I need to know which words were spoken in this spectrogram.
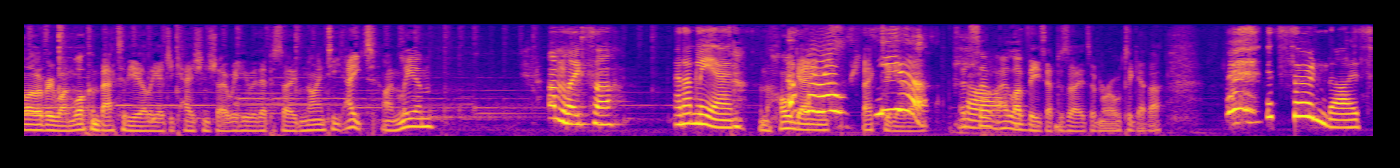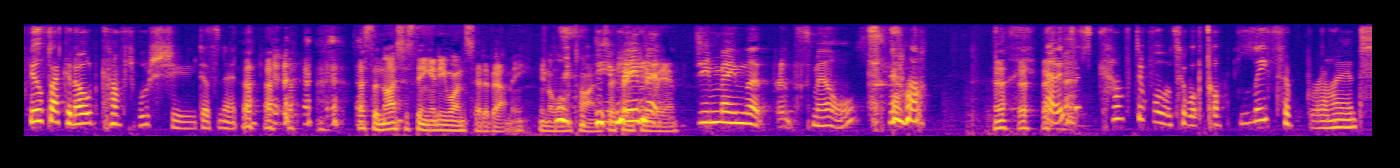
Hello, everyone. Welcome back to the Early Education Show. We're here with episode 98. I'm Liam, I'm Lisa. And I'm Leanne. and the whole gang Oh, is back yeah. together. That's so, I love these episodes when we're all together. It's so nice. Feels like an old comfortable shoe, doesn't it? That's the nicest thing anyone said about me in a long time. Do So you thank mean you, that? Leanne. Do you mean that it smells? no, it's just comfortable to walk. Oh, Lisa Bryant.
